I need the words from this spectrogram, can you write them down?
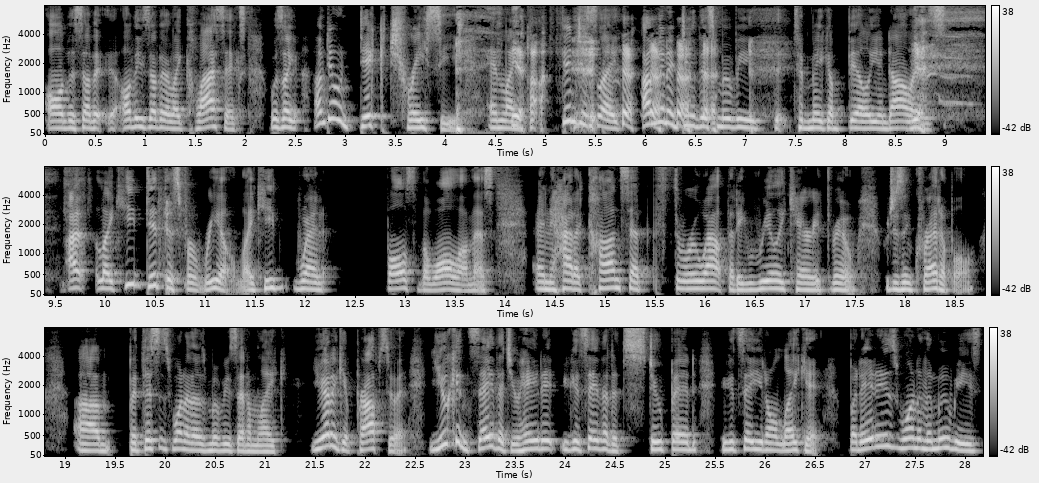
all this other all these other like classics, was like, I'm doing Dick Tracy, and like Yeah. didn't just like I'm going to do this movie th- to make a billion dollars. I like he did this for real. Like he went balls to the wall on this and had a concept throughout that he really carried through, which is incredible. Um, but this is one of those movies that I'm like, you got to give props to it. You can say that you hate it. You can say that it's stupid. You can say you don't like it, but it is one of the movies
